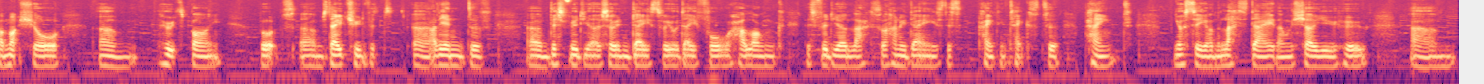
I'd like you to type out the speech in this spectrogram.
I'm not sure um, who it's by, but um, stay tuned for uh, at the end of um, this video, so in day 3 or day 4, how long this video lasts or how many days this painting takes to paint. You'll see on the last day, then we'll show you who um,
